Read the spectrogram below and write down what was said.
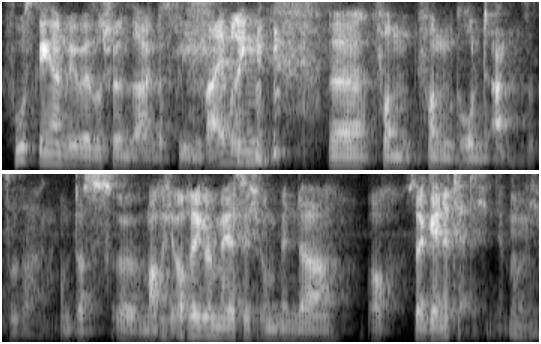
Fußgängern, wie wir so schön sagen, das Fliegen beibringen, äh, von, von Grund an sozusagen. Und das äh, mache ich auch regelmäßig und bin da auch sehr gerne tätig in dem mhm. Bereich.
